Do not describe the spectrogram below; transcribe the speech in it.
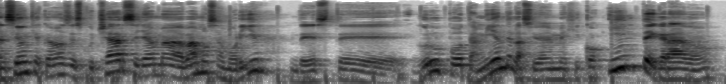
Canción que acabamos de escuchar se llama Vamos a Morir, de este grupo también de la Ciudad de México, integrado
